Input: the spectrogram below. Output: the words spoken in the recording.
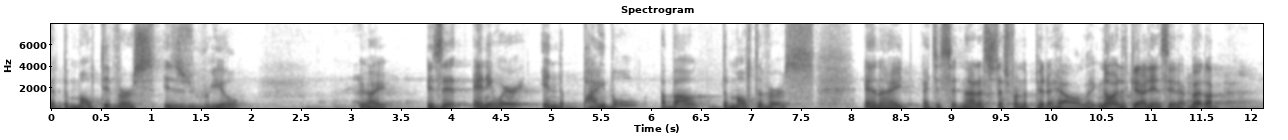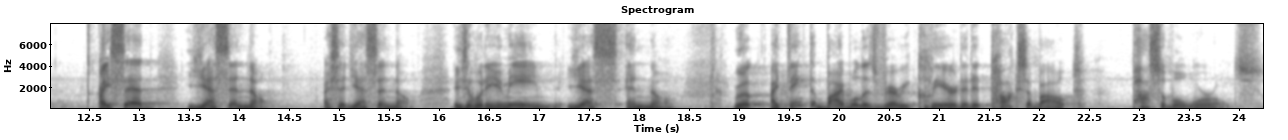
that the multiverse is real? Right? Is it anywhere in the Bible about the multiverse? And I, I just said, no, that's just from the pit of hell. Like, no, I didn't say that. But uh, I said yes and no. I said yes and no. He said, what do you mean, yes and no? Well, I think the Bible is very clear that it talks about possible worlds,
